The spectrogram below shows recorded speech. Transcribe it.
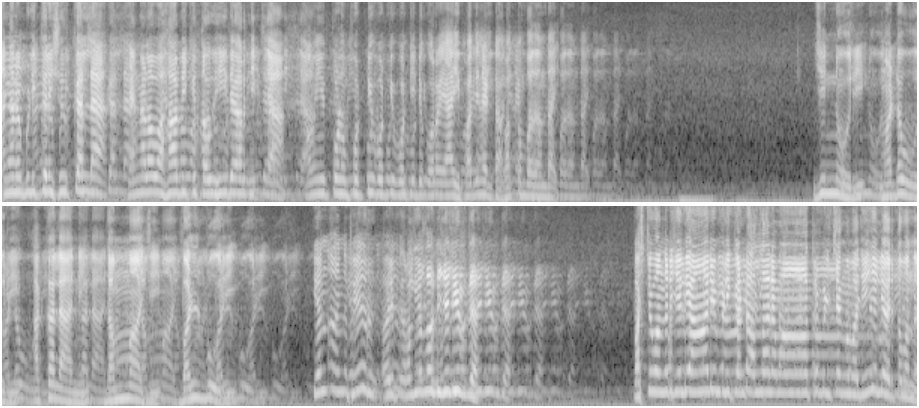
അങ്ങനെ വിളിക്കൽ ശിർക്കല്ല. ഞങ്ങളെ വഹാബിക്ക് തൗഹീദ് അറിഞ്ഞിട്ടില്ല. അവൻ ഇപ്പോഴും പൊട്ടി പൊട്ടി പൊട്ടിട്ട് കുറെ ആയി പതിനെട്ടാ പത്തൊമ്പത് എന്തായി? ജിന്നൂരി മടവൂരി അക്കലാനി ദമ്മാജി ബൾബൂരി. എന്നാ പേര്. ഫസ്റ്റ് വന്നിട്ട് ചൊല്ലി ആരും വിളിക്കണ്ട. അള്ളാനെ മാത്രം വിളിച്ചങ്ങ് മതി. ചൊല്ലി ഒരുത്ത വന്ന്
